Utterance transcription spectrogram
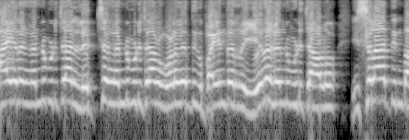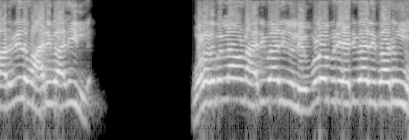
ஆயிரம் கண்டுபிடிச்சாலும் லட்சம் கண்டுபிடிச்சாலும் உலகத்துக்கு பயன் தர்ற எதை கண்டுபிடிச்சாலும் இஸ்லாத்தின் பார்வையில் அவன் அறிவாளி இல்லை. உலகமெல்லாம் அவன் அறிவாளி சொல்லி எவ்வளவு பெரிய அறிவாளி பாருங்க.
